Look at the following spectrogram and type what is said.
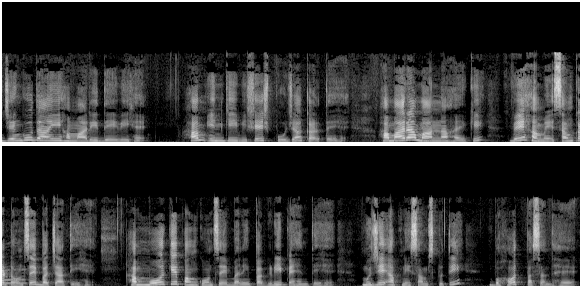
जेंगुदाई हमारी देवी है। हम इनकी विशेष पूजा करते हैं। हमारा मानना है कि वे हमें संकटों से बचाती है। हम मोर के पंखों से बनी पगड़ी पहनते हैं। मुझे अपनी संस्कृति बहुत पसंद है।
